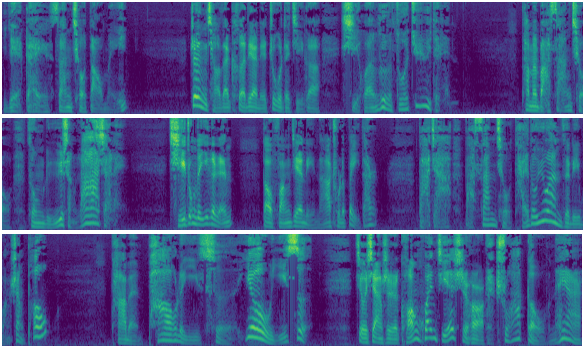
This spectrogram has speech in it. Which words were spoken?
也该桑丘倒霉。正巧在客店里住着几个喜欢恶作剧的人，他们把桑丘从驴上拉下来，其中的一个人到房间里拿出了被单大家把桑丘抬到院子里往上抛，他们抛了一次又一次。就像是狂欢节时候耍狗那样，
